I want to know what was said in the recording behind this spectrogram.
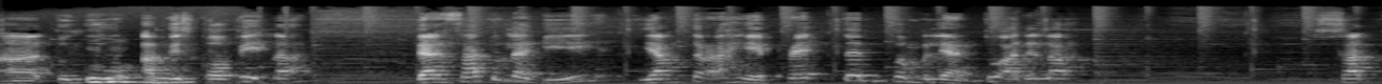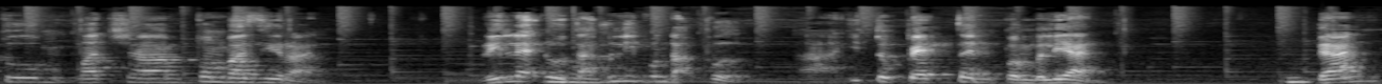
Ha, tunggu Mhm. habis COVID lah. Dan satu lagi, yang terakhir, pattern pembelian tu adalah satu macam pembaziran. Relax dulu, tak beli pun tak apa. Ha, itu pattern pembelian. Dan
